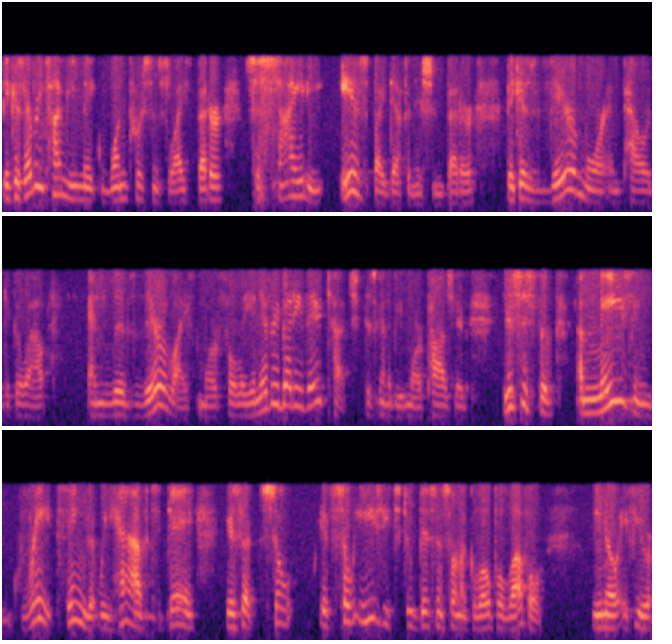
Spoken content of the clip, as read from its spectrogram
Because every time you make one person's life better, society is by definition better because they're more empowered to go out and live their life more fully and everybody they touch is going to be more positive. This is the amazing great thing that we have today is that so it's so easy to do business on a global level. You know if you're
